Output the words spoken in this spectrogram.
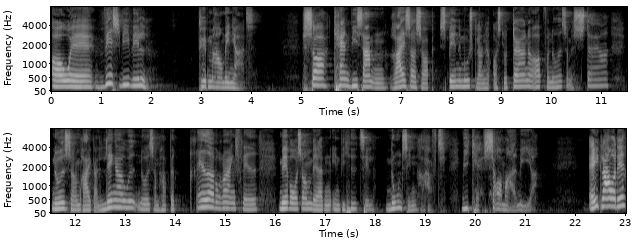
Og øh, hvis vi vil København Vineyard, så kan vi sammen rejse os op, spænde musklerne og slå dørene op for noget, som er større, noget, som rækker længere ud, noget, som har bredere berøringsflade med vores omverden, end vi hidtil nogensinde har haft. Vi kan så meget mere. Er I klar over det?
